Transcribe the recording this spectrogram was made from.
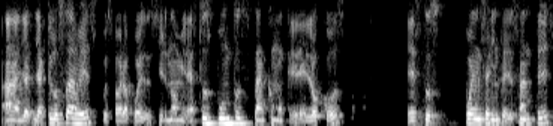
Ah, ya, que lo sabes, pues ahora puedes decir, no, mira, estos puntos están como que locos, estos pueden ser interesantes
